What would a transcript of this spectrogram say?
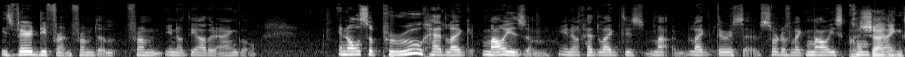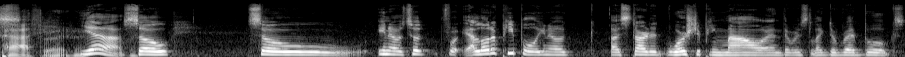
is very different from the from you know the other angle and also peru had like maoism you know had like this like there is a sort of like maoist The complex. shining path, right? yeah so so you know so for a lot of people you know uh, started worshiping mao and there was like the red books.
